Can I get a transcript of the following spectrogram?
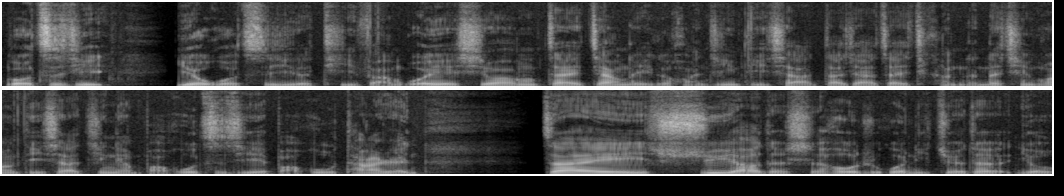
我自己有我自己的提防。我也希望在这样的一个环境底下，大家在可能的情况底下，尽量保护自己，也保护他人。在需要的时候，如果你觉得有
